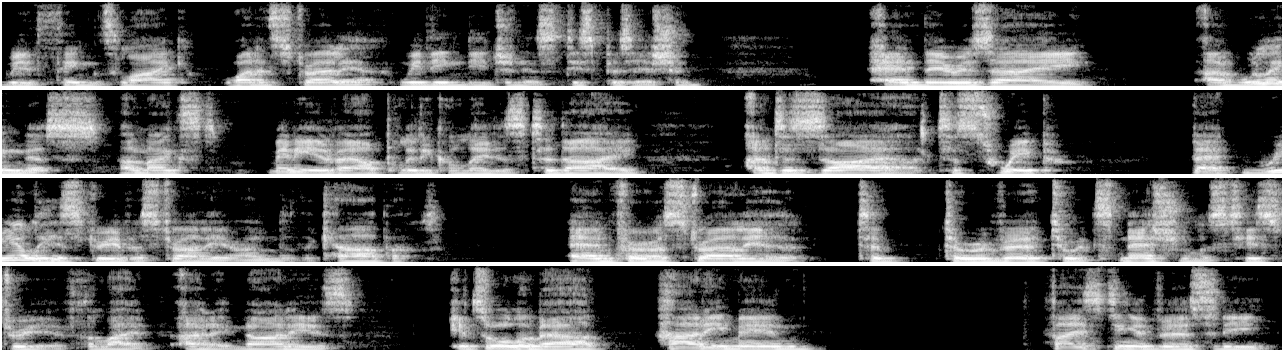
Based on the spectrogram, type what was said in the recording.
with things like white Australia, with Indigenous dispossession. And there is a, a willingness amongst many of our political leaders today a desire to sweep that real history of Australia under the carpet and for Australia to, to revert to its nationalist history of the late 1890s. It's all about hardy men facing adversity,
